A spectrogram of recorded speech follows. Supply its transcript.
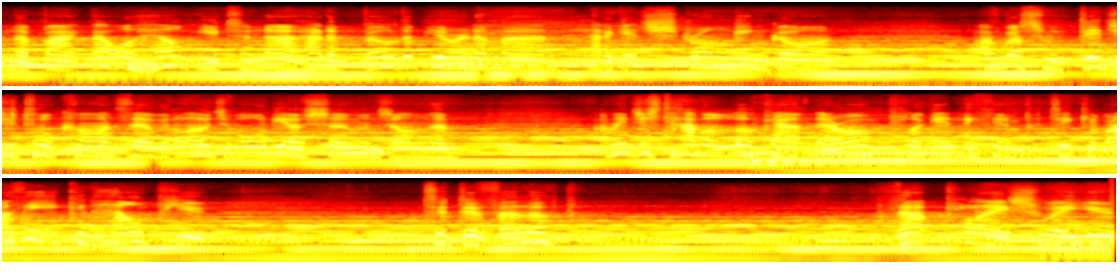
in the back that will help you to know how to build up your inner man, how to get strong in God. I've got some digital cards there with loads of audio sermons on them. I mean, just have a look out there. I won't plug anything in particular, but I think it can help you to develop that place where you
